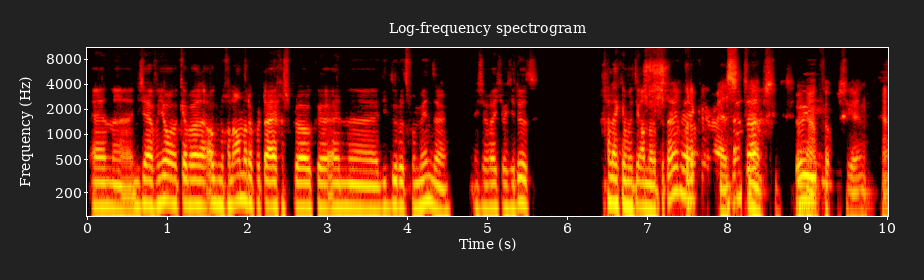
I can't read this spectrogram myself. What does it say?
En eh, die zei van, joh, ik heb eh, ook nog een andere partij gesproken en die doet het voor minder. Ik zeg, weet je wat je doet? Ga lekker met die andere partij werken. Ja, Ja, precies. Ja, veel plezier. Ja.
